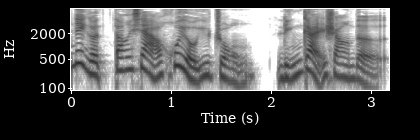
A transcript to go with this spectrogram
那个当下会有一种灵感上的。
